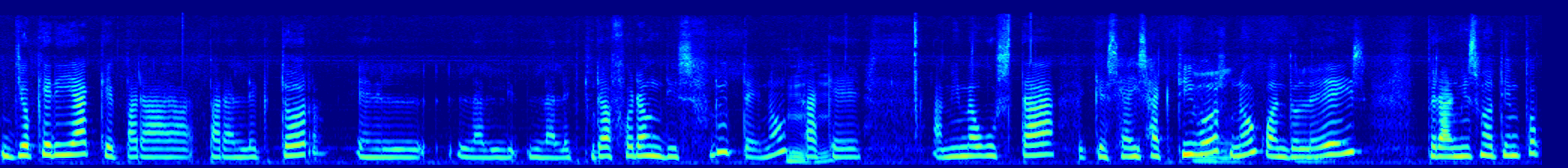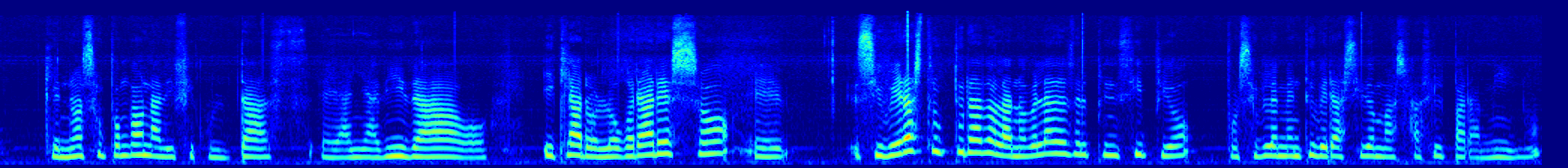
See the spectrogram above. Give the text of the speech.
yo quería que para, para el lector el- la, la lectura fuera un disfrute, ¿no? O sea, que a mí me gusta que seáis activos, Mm. ¿no? Cuando leéis, pero al mismo tiempo que no suponga una dificultad eh, añadida. O... Y claro, lograr eso, eh, si hubiera estructurado la novela desde el principio, posiblemente hubiera sido más fácil para mí, ¿no?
